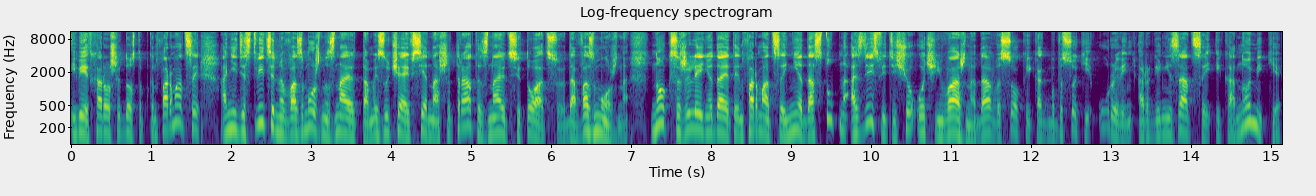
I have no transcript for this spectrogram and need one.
имеют хороший доступ к информации, они действительно, возможно, знают, там, изучая все наши траты, знают ситуацию, да, возможно. Но, к сожалению, да, эта информация недоступна, а здесь ведь еще очень важно, да, высокий, как бы высокий уровень организации экономики,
